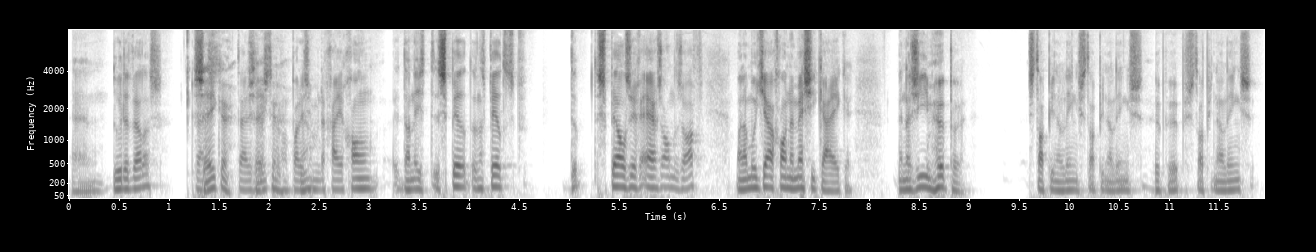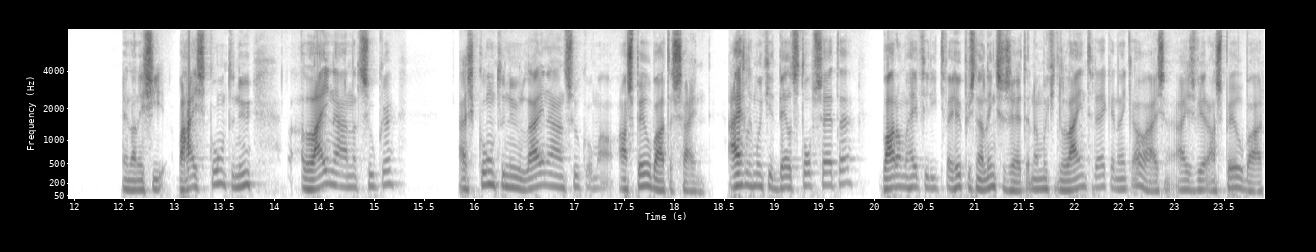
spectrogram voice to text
eh, doe je dat wel eens? Tijdens- Zeker, Tijdens de zeker, van Paris ja. Dan ga je gewoon, dan, is de speel, dan speelt het, de, de spel zich ergens anders af. Maar dan moet je gewoon naar Messi kijken. En dan zie je hem huppen. Stapje naar links, stapje naar links, hup, hup, stapje naar links. En dan is hij, maar hij is continu lijnen aan het zoeken. Hij is continu lijnen aan het zoeken om aanspeelbaar te zijn. Eigenlijk moet je het beeld stopzetten. Waarom heeft hij die twee hupjes naar links gezet? En dan moet je de lijn trekken en dan denk je, oh, hij is, hij is weer aanspeelbaar.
